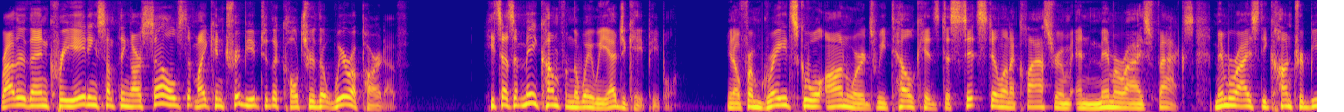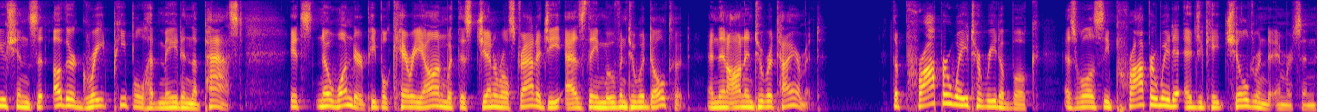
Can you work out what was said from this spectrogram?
rather than creating something ourselves that might contribute to the culture that we're a part of. He says it may come from the way we educate people. You know, from grade school onwards, we tell kids to sit still in a classroom and memorize facts, memorize the contributions that other great people have made in the past, it's no wonder people carry on with this general strategy as they move into adulthood and then on into retirement. The proper way to read a book, as well as the proper way to educate children to Emerson,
